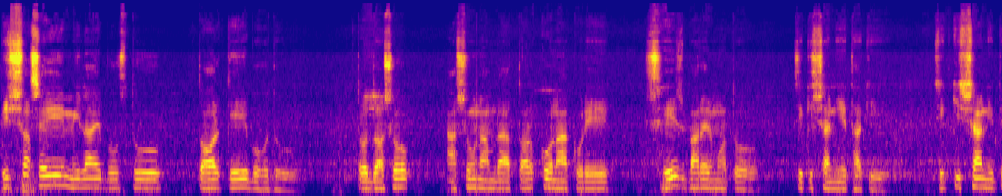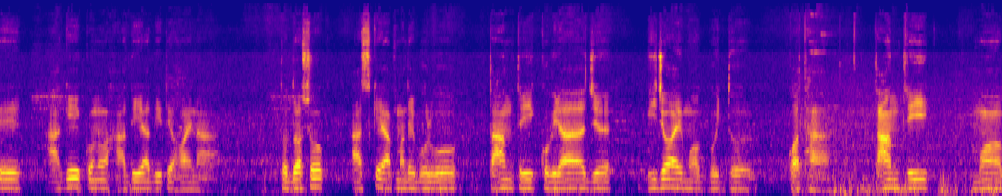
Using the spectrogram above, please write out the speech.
বিশ্বাসে মিলায় বস্তু, তর্কে বহুদূর। তো দর্শক, আসুন আমরা তর্ক না করে শেষবারের মতো চিকিৎসা নিয়ে থাকি। চিকিৎসা নিতে আগে কোনো হাদিয়া দিতে হয় না। তো দর্শক, আজকে আপনাদের বলব, তান্ত্রিক কবিরাজ বিজয় মগ বৈদ্যর কথা। তান্ত্রিক মগ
